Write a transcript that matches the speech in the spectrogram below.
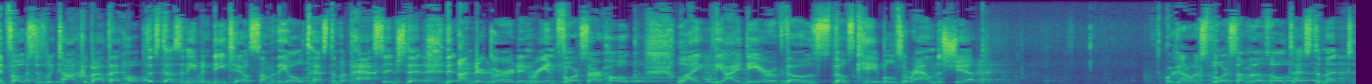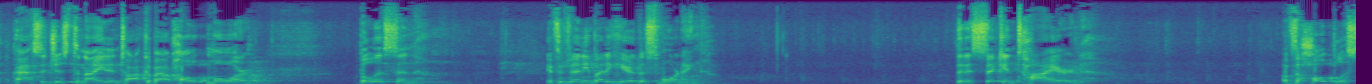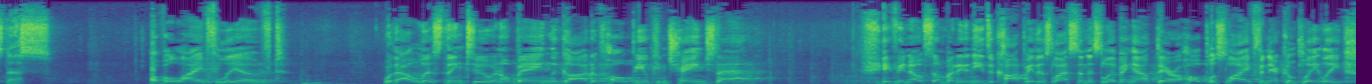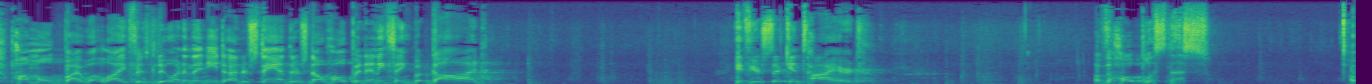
And, folks, as we talk about that hope, this doesn't even detail some of the Old Testament passage that, that undergird and reinforce our hope, like the idea of those, those cables around the ship. We're going to explore some of those Old Testament passages tonight and talk about hope more. But listen, if there's anybody here this morning that is sick and tired of the hopelessness of a life lived without listening to and obeying the God of hope, you can change that. If you know somebody that needs a copy of this lesson that's living out there a hopeless life and they're completely pummeled by what life is doing and they need to understand there's no hope in anything but God. If you're sick and tired of the hopelessness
